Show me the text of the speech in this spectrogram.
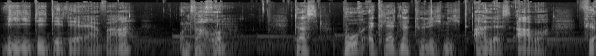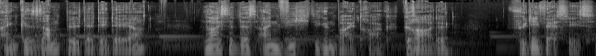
wie die DDR war und warum. Das Buch erklärt natürlich nicht alles, aber für ein Gesamtbild der DDR leistet es einen wichtigen Beitrag, gerade für die Wessis.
